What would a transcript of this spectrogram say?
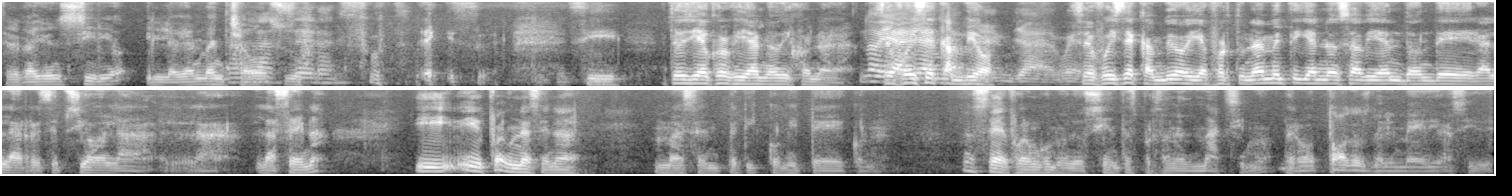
se le cayó un cirio y le habían manchado su, su, Sí. Entonces yo creo que ya no dijo nada. se fue y se cambió. Se fue y se cambió y afortunadamente ya no sabían dónde era la recepción, la, la, cena. Y, fue una cena más en petit comité con, no sé, fueron como 200 personas máximo, pero todos del medio, así de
